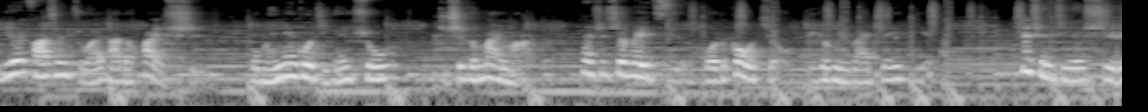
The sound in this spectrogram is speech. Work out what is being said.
一定会发生阻碍他的坏事。我没念过几天书，只是个卖马的，但是这辈子活得够久，也就明白这一点。最神奇的是，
